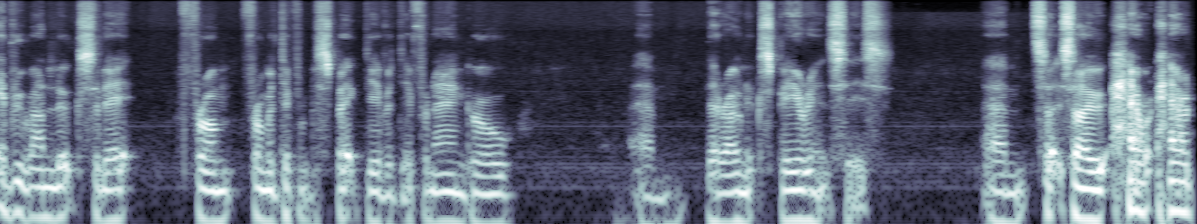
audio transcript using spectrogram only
everyone looks at it from from a different perspective, a different angle, um, their own experiences. Um, so, so how how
